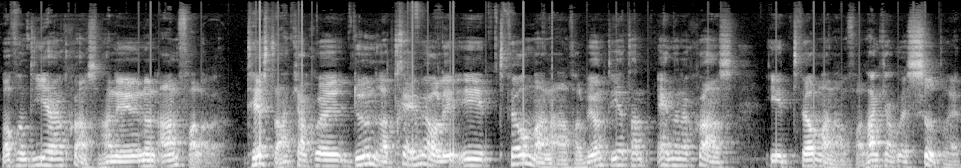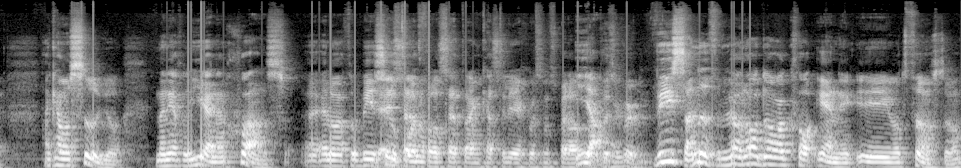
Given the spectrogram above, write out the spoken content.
Varför inte ge honom chansen? Han är ju någon anfallare. Testa, han kanske dundrar tre mål i, i tvåmannaanfall. Vi har inte gett honom en enda chans i ett tvåmannaanfall. Han kanske är superhet. Han kanske suger. Men jag får ge honom en chans. eh, Eller jag får visa upp honom. Istället för att sätta en Castillejo som spelar Ja. position. Visa nu, för vi har några dagar kvar än i, i vårt fönster.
